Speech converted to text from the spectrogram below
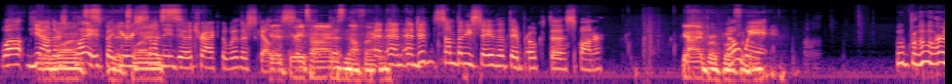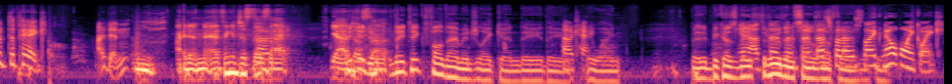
Well, yeah, Hit there's once, blaze, but you still need to attract the wither Hit skelly. it three times, nothing. And, and and didn't somebody say that they broke the spawner? Yeah, I broke both No of them. way. Who who hurt the pig? I didn't. Mm, I didn't. I think it just does Okay. that. Yeah, I it does did. that. They take fall damage, like, and they they Okay. they whine, but because yeah, they threw that- that- themselves. that's what I was like. thing. No oink oink.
